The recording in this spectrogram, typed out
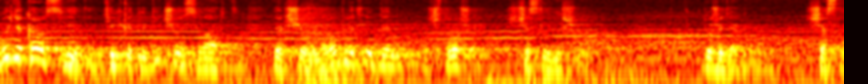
будь-яка освіта тільки тоді чогось варті, якщо вони роблять людину хоч трошки щасливішою. Дуже дякую. Щасти.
